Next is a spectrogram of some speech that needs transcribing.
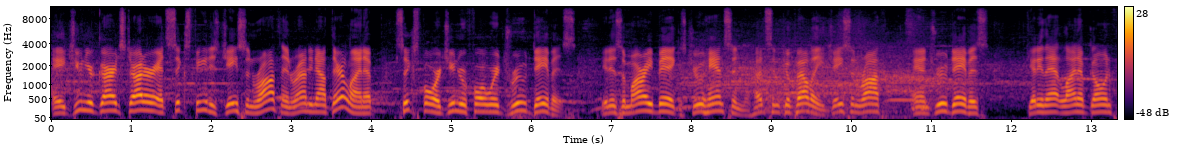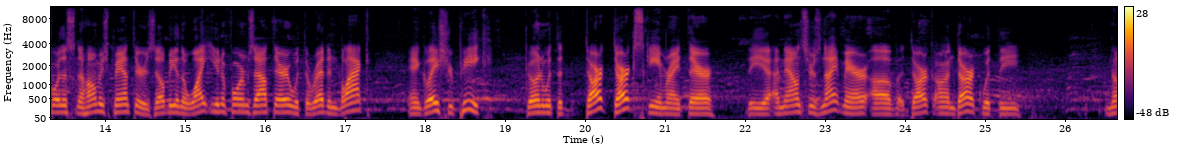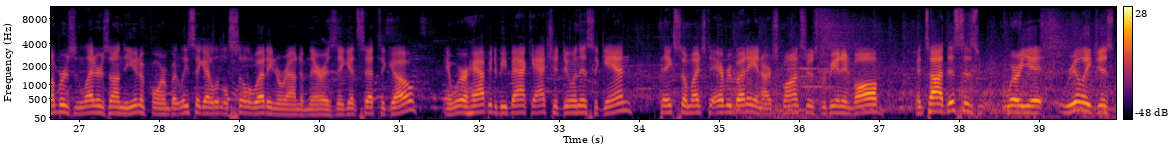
A junior guard starter at 6 feet is Jason Roth, and rounding out their lineup, 6'4, junior forward Drew Davis. It is Amari Biggs, Drew Hanson, Hudson Capelli, Jason Roth, and Drew Davis getting that lineup going for the Snohomish Panthers. They'll be in the white uniforms out there with the red and black, and Glacier Peak going with the dark, dark scheme right there the uh, announcer's nightmare of dark on dark with the numbers and letters on the uniform, but at least they got a little silhouetting around them there as they get set to go. And we're happy to be back at you doing this again. Thanks so much to everybody and our sponsors for being involved. And Todd, this is where you really just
